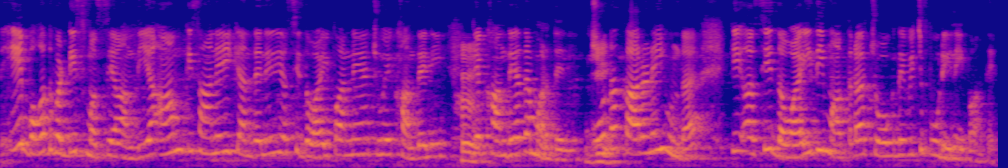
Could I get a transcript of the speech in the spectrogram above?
ਤੇ ਇਹ ਬਹੁਤ ਵੱਡੀ ਸਮੱਸਿਆ ਆਉਂਦੀ ਆ ਆਮ ਕਿਸਾਨ ਇਹ ਕਹਿੰਦੇ ਨੇ ਜੀ ਅਸੀਂ ਦਵਾਈ ਪਾਉਂਦੇ ਆ ਚੂਹੇ ਖਾਂਦੇ ਨਹੀਂ। ਜੇ ਖਾਂਦੇ ਆ ਤਾਂ ਮਰਦੇ। ਨਹੀਂ ਉਹਦਾ ਕਾਰਨ ਇਹ ਹੁੰਦਾ ਕਿ ਅਸੀਂ ਦਵਾਈ ਦੀ ਮਾਤਰਾ ਚੋਗ ਦੇ ਵਿੱਚ ਪੂਰੀ ਨਹੀਂ ਪਾਉਂਦੇ।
